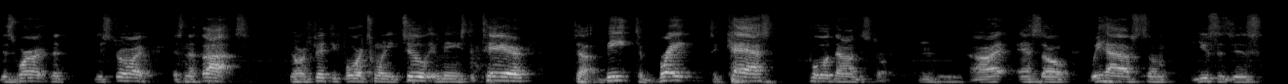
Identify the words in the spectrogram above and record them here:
This word destroy is nathats. Number 54, 22. It means to tear, to beat, to break, to cast, pull down, destroy. Mm-hmm. All right. And so we have some usages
